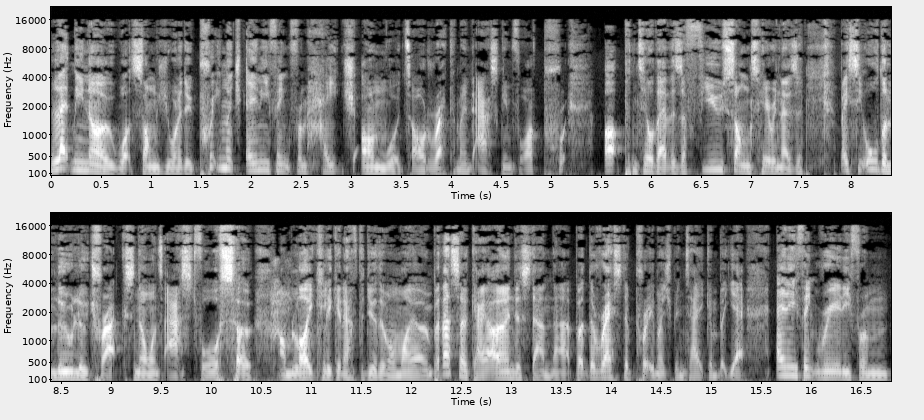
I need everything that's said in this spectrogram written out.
let me know what songs you want to do. Pretty much anything from H onwards, I would recommend asking for. Pr- up until there, there's a few songs here and there. Basically, all the Lulu tracks no one's asked for, so I'm likely going to have to do them on my own. But that's okay. I understand that. But the rest have pretty much been taken. But yeah, anything really from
